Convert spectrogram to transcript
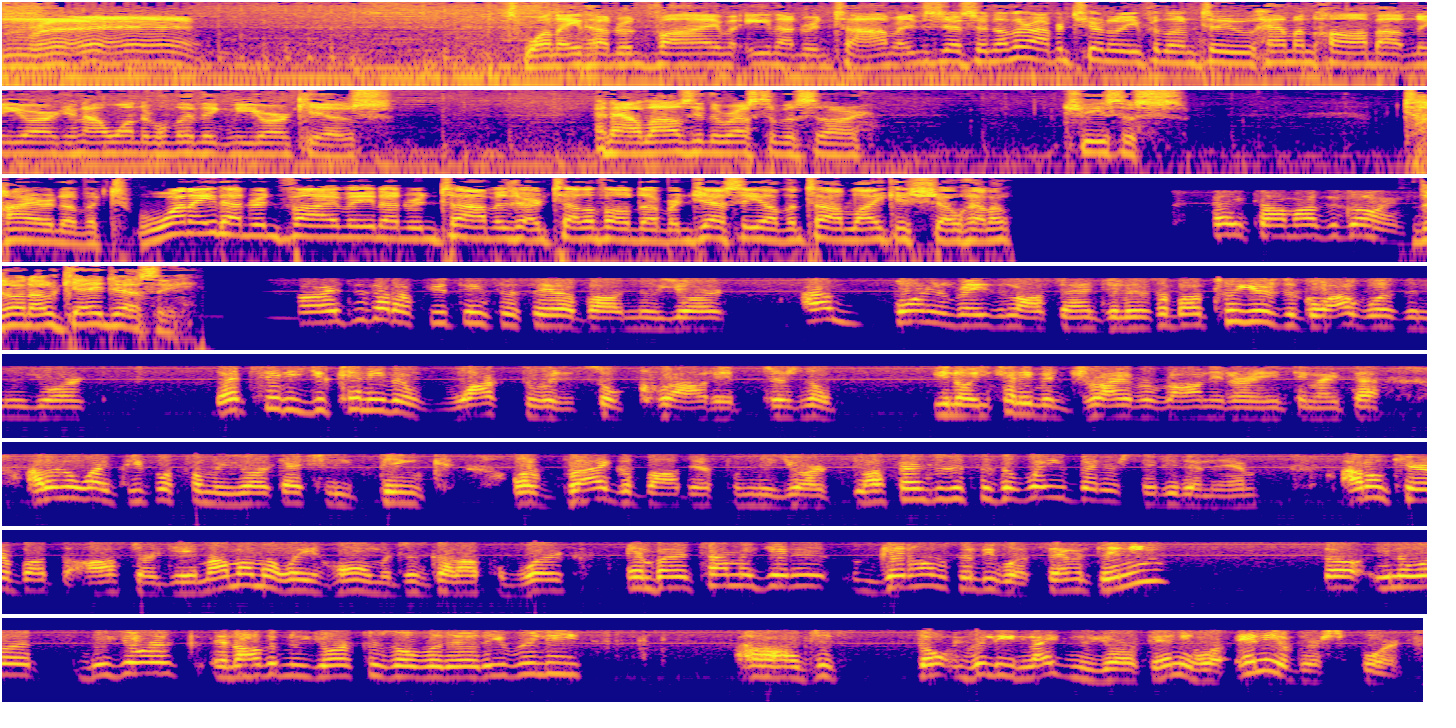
Mm-hmm. It's 1-800-5800-TOM. It's just another opportunity for them to hem and haw about New York and how wonderful they think New York is. And how lousy the rest of us are. Jesus. Tired of it. 1-800-5800-TOM is our telephone number. Jesse on the Tom Leykis show. Hello. Hey, Tom, how's it going? Doing okay, Jesse? All right, just got a few things to say about New York. I'm born and raised in Los Angeles. About two years ago, I was in New York. That city, you can't even walk through it. It's so crowded. There's no, you know, you can't even drive around it or anything like that. I don't know why people from New York actually think or brag about they're from New York. Los Angeles is a way better city than them. I don't care about the All-Star game. I'm on my way home. I just got off of work. And by the time I get it, get home, it's going to be, what, seventh inning? So, you know what? New York and all the New Yorkers over there, they really uh, just don't really like New York anywhere, any of their sports,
